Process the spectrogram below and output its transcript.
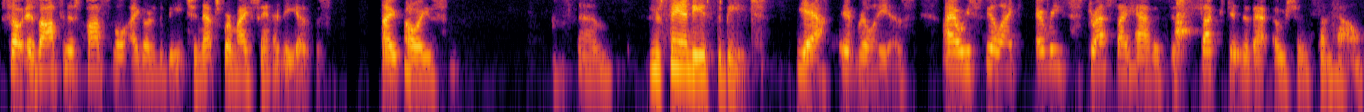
So as often as possible, I go to the beach, and that's where my sanity is. I always. Um, Your sanity is the beach. Yeah, it really is. I always feel like every stress I have is just sucked into that ocean somehow.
